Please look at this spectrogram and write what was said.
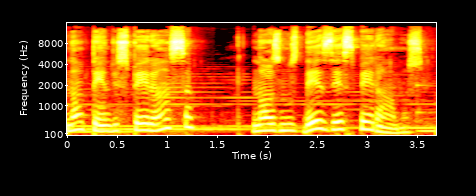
não tendo esperança, nós nos desesperamos.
